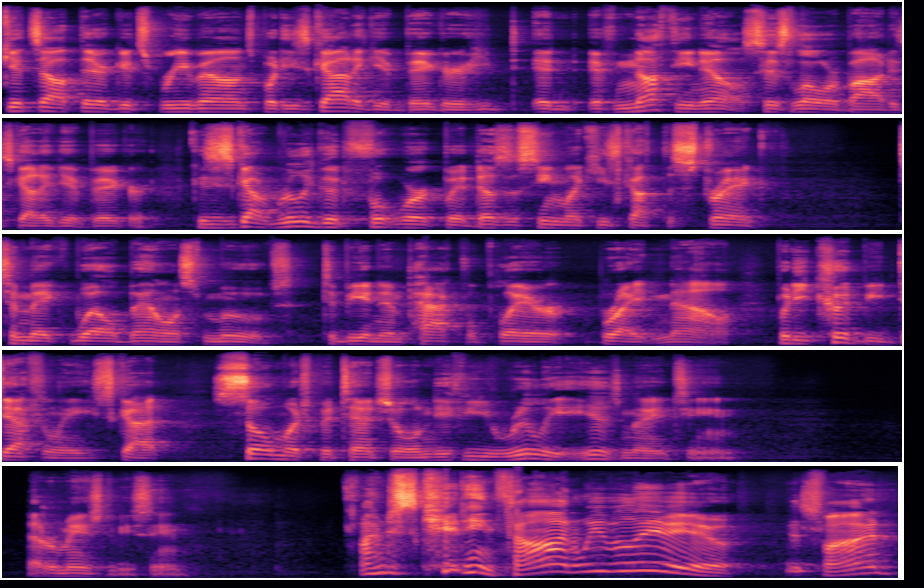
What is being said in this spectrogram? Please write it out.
Gets out there, gets rebounds, but he's got to get bigger. He, and if nothing else, his lower body's got to get bigger because he's got really good footwork, but it doesn't seem like he's got the strength to make well balanced moves to be an impactful player right now. But he could be definitely. He's got so much potential, and if he really is 19, that remains to be seen. I'm just kidding, Thon. We believe you. It's fine.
